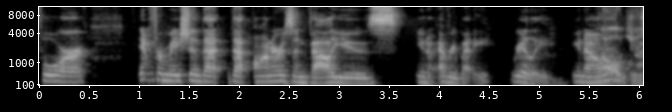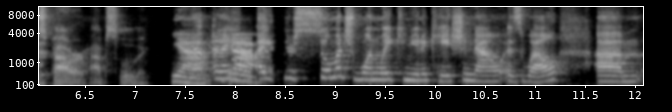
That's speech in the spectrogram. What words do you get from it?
for information that that honors and values you know everybody really mm-hmm. you know knowledge is power absolutely yeah, yeah and I, yeah. I, there's so much one-way communication now as well um,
